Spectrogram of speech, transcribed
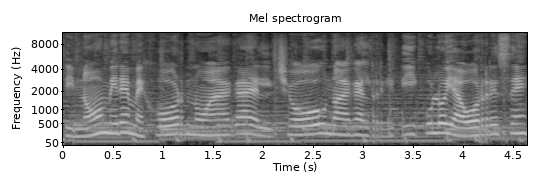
Si no, mire, mejor no haga el show, no haga el ridículo y ahórrese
